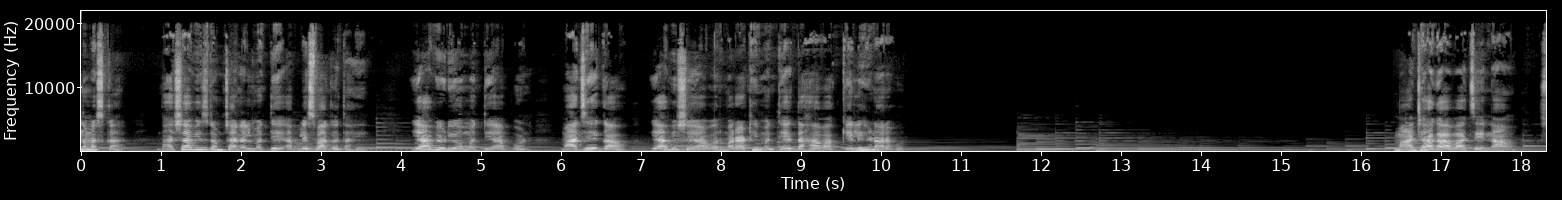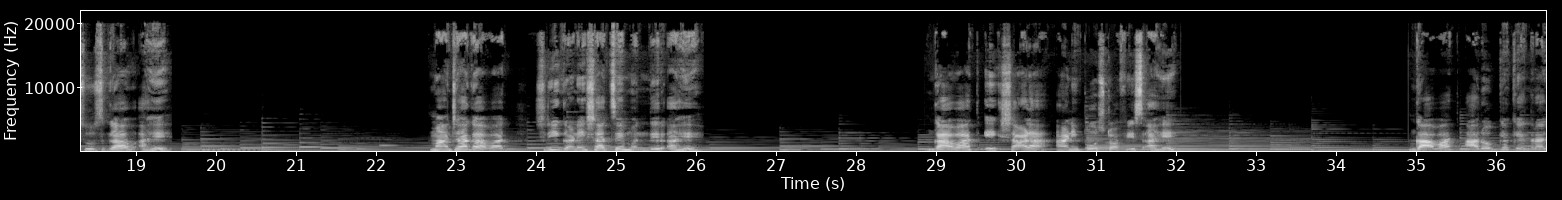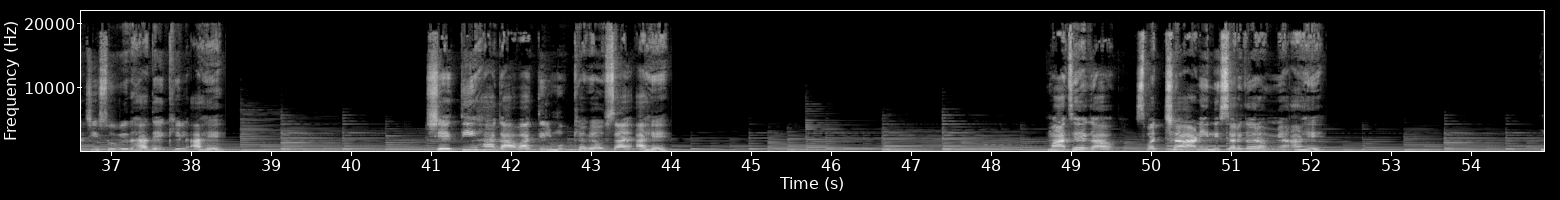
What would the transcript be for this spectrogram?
नमस्कार. भाषा विजडम चॅनलमध्ये आपले स्वागत आहे. या व्हिडिओमध्ये आपण माझे गाव या विषयावर मराठीमध्ये दहा वाक्ये लिहिणार आहोत. माझ्या गावाचे नाव सुसगाव आहे. माझ्या गावात श्री गणेशाचे मंदिर आहे. गावात एक शाळा आणि पोस्ट ऑफिस आहे. गावात आरोग्य केंद्राची सुविधा देखील आहे. शेती हा गावातील मुख्य व्यवसाय आहे. माझे गाव स्वच्छ आणि निसर्गरम्य आहे.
